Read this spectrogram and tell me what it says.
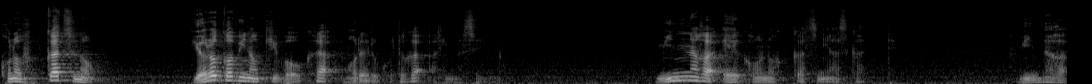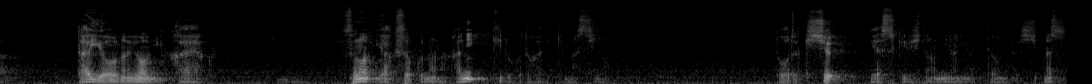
この復活の喜びの希望から漏れることがありませんよ。みんなが栄光の復活に預かってみんなが太陽のように輝く。その約束の中に生きることができますようどうぞ騎手イエス・キリストの皆によってお祈りします。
